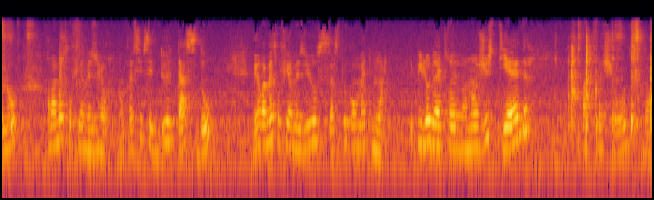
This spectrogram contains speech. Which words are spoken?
l'eau. On va mettre au fur et à mesure. En principe, c'est deux tasses d'eau. Mais on va mettre au fur et à mesure. Ça se peut qu'on mette moins. Et puis l'eau doit être vraiment juste tiède. Pas très chaude. Donc,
